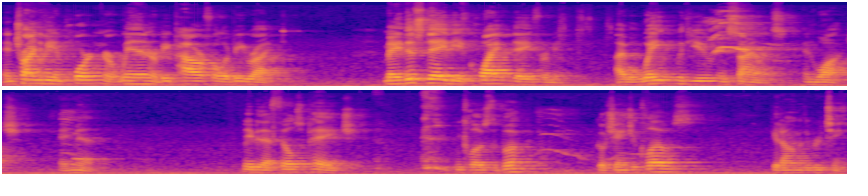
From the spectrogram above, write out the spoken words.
and trying to be important or win or be powerful or be right. May this day be a quiet day for me. I will wait with you in silence and watch. Amen. Maybe that fills a page. You close the book, go change your clothes, get on with the routine.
